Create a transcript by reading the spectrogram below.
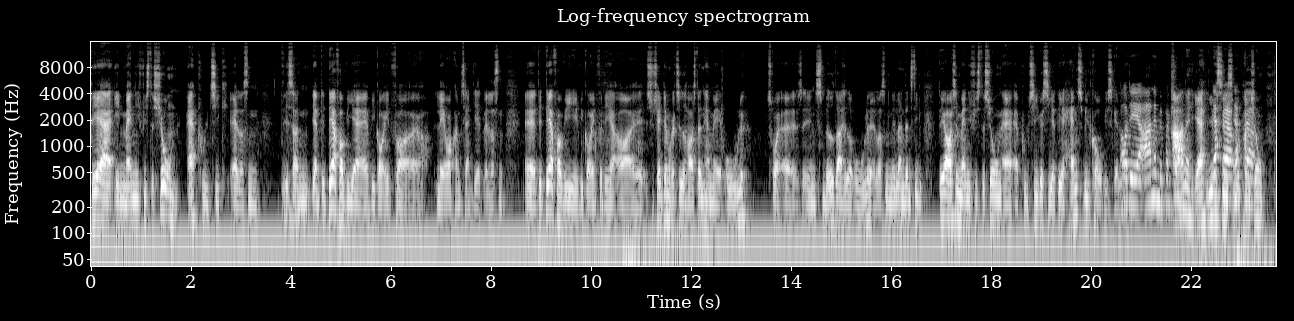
det er en manifestation af politik, eller sådan, det er sådan, jamen det er derfor, vi, er, vi går ind for øh, lavere kontanthjælp, eller sådan, øh, det er derfor, vi, vi går ind for det her, og øh, Socialdemokratiet har også den her med Ole, tror jeg, en smed, der hedder Ole, eller sådan et eller andet den stil. Det er også en manifestation af, af politik at sige, at det er hans vilkår, vi skal... Og det er Arne med pension. Arne, ja, lige præcis, ja, ja, med pension. Ja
